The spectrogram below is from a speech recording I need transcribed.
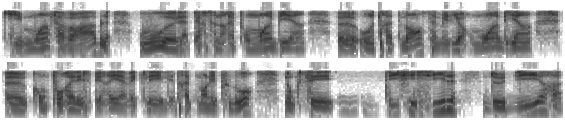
qui est moins favorable, où la personne répond moins bien au traitement, s'améliore moins bien qu'on pourrait l'espérer avec les, les, traitements les plus lourds. Donc, c'est difficile de dire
